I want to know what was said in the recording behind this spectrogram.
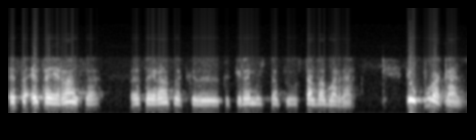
essa, essa herança, essa herança que, que queremos tanto salvaguardar. Eu, por acaso,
